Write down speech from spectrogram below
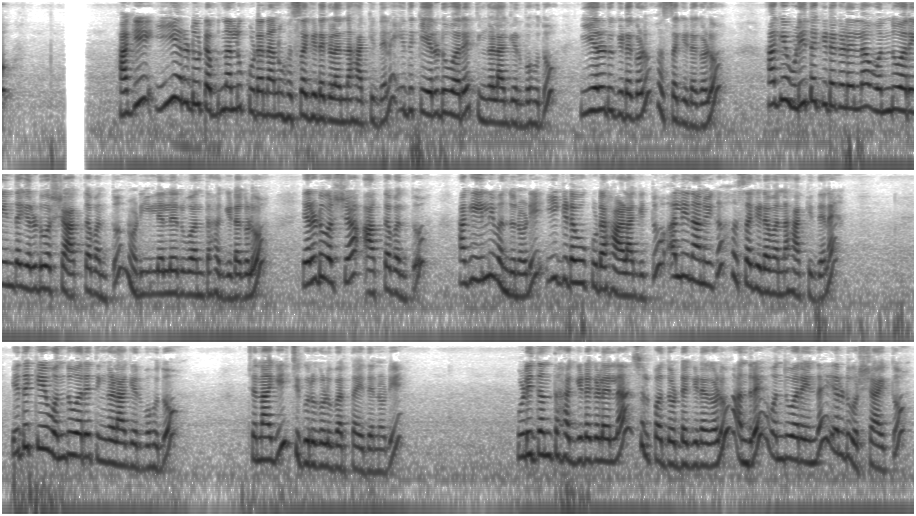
ಹಾಗೆ ಈ ಎರಡು ಟಬ್ನಲ್ಲೂ ಕೂಡ ನಾನು ಹೊಸ ಗಿಡಗಳನ್ನು ಹಾಕಿದ್ದೇನೆ. ಇದಕ್ಕೆ ಎರಡೂವರೆ ತಿಂಗಳಾಗಿರಬಹುದು. ಎರಡು ಗಿಡಗಳು, ಹೊಸ ಗಿಡಗಳು. ಹಾಗೆ ಉಳಿದ ಗಿಡಗಳೆಲ್ಲ ಒಂದೂವರೆಯಿಂದ ಎರಡು ವರ್ಷ ಆಗ್ತಾ ಬಂತು. ನೋಡಿ, ಇಲ್ಲೆಲ್ಲಿರುವಂತಹ ಗಿಡಗಳು ಎರಡು ವರ್ಷ ಆಗ್ತಾ ಬಂತು. ಹಾಗೆ ಇಲ್ಲಿ ಒಂದು ನೋಡಿ, ಈ ಗಿಡವು ಕೂಡ ಹಾಳಾಗಿತ್ತು. ಅಲ್ಲಿ ನಾನು ಈಗ ಹೊಸ ಗಿಡವನ್ನು ಹಾಕಿದ್ದೇನೆ. ಇದಕ್ಕೆ ಒಂದೂವರೆ ತಿಂಗಳಾಗಿರಬಹುದು. ಚೆನ್ನಾಗಿ ಚಿಗುರುಗಳು ಬರ್ತಾ ಇದೆ ನೋಡಿ. ಉಳಿದಂತಹ ಗಿಡಗಳೆಲ್ಲ ಸ್ವಲ್ಪ ದೊಡ್ಡ ಗಿಡಗಳು, ಅಂದರೆ ಒಂದೂವರೆಯಿಂದ ಎರಡು ವರ್ಷ ಆಯಿತು.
